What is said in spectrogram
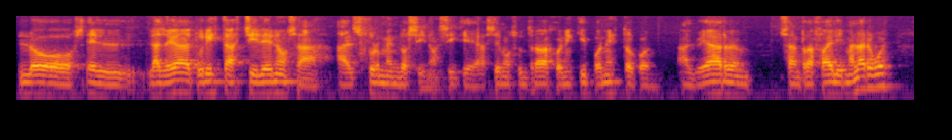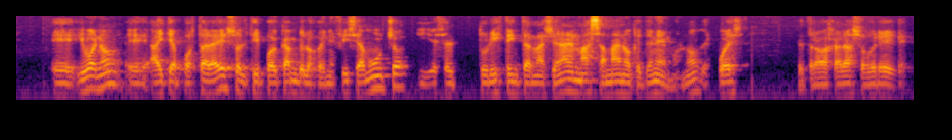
los, la llegada de turistas chilenos al sur mendocino. Así que hacemos un trabajo en equipo en esto con Alvear, San Rafael y Malargüe eh, y bueno, eh, hay que apostar a eso, el tipo de cambio los beneficia mucho y es el turista internacional más a mano que tenemos, ¿no? Después se trabajará sobre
